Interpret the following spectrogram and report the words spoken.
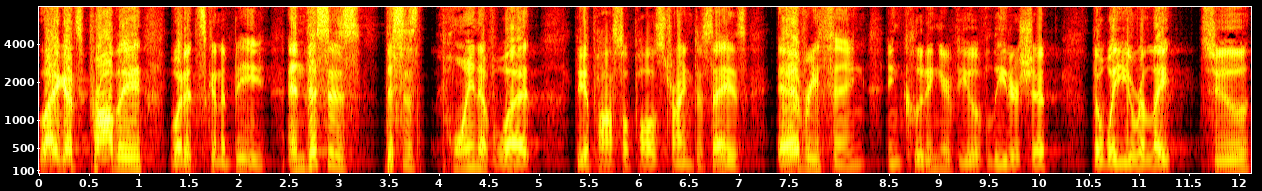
Like it's probably what it's going to be. And this is this is the point of what the apostle Paul's trying to say is everything, including your view of leadership, the way you relate to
